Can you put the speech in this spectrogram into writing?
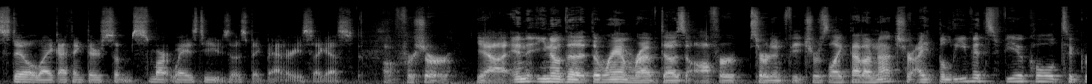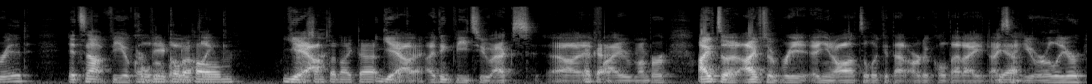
still like I think there's some smart ways to use those big batteries. I guess. Oh, for sure. Yeah, and you know the the Ram Rev does offer certain features like that. I'm not sure. I believe it's vehicle to grid. It's not vehicle, Or vehicle to, to load, like- home, yeah, or something like that. Yeah, Okay. I think V2X, uh, if I remember. I have to, I have to read. You know, I'll have to look at that article that I, I sent you earlier.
